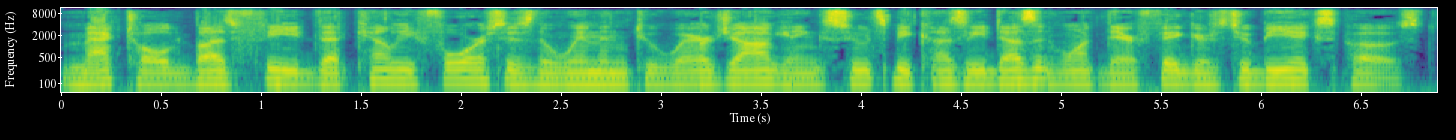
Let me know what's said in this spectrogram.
Mack told BuzzFeed that Kelly forces the women to wear jogging suits because he doesn't want their figures to be exposed.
